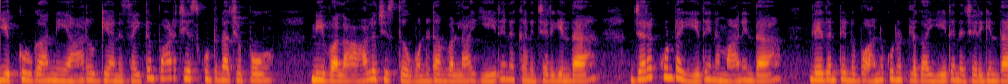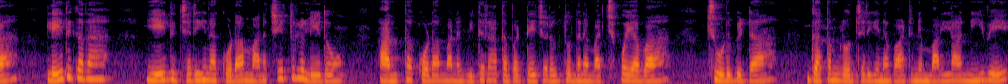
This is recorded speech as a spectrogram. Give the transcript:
ఎక్కువగా నీ ఆరోగ్యాన్ని సైతం పాడు చేసుకుంటున్నా చెప్పు? నీవు అలా ఆలోచిస్తూ ఉండడం వల్ల ఏదైనా కానీ జరిగిందా? జరగకుండా ఏదైనా మానిందా? లేదంటే నువ్వు అనుకున్నట్లుగా ఏదైనా జరిగిందా? లేదు కదా? ఏది జరిగినా కూడా మన చేతుల్లో లేదు. అంతా కూడా మన విధిరాత బట్టే జరుగుతుందని మర్చిపోయావా? చూడు బిడ్డ గతంలో జరిగిన వాటిని మళ్ళా నీవే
